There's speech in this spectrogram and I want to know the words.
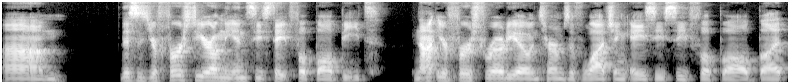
um, this is your first year on the NC State football beat. Not your first rodeo in terms of watching ACC football, but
